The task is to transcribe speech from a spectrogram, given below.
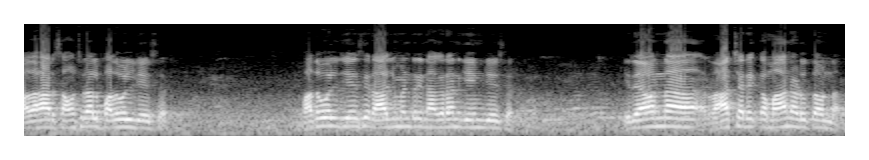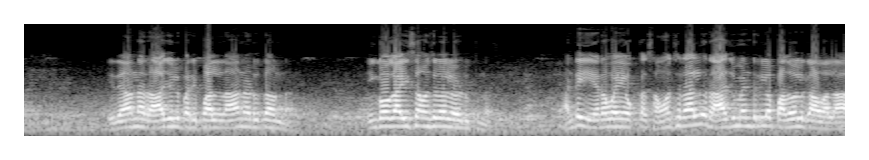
పదహారు సంవత్సరాలు పదవులు చేశారు. పదవులు చేసి రాజమండ్రి నగరానికి ఏం చేశారు? ఇదేమన్నా రాచరికమా అని అడుగుతా ఉన్నా. ఇదేమన్నా రాజుల పరిపాలన అని అడుగుతా ఉన్నా. ఇంకొక ఐదు సంవత్సరాలు అడుగుతున్నారు అంటే ఇరవై ఒక్క సంవత్సరాలు రాజమండ్రిలో పదవులు కావాలా?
